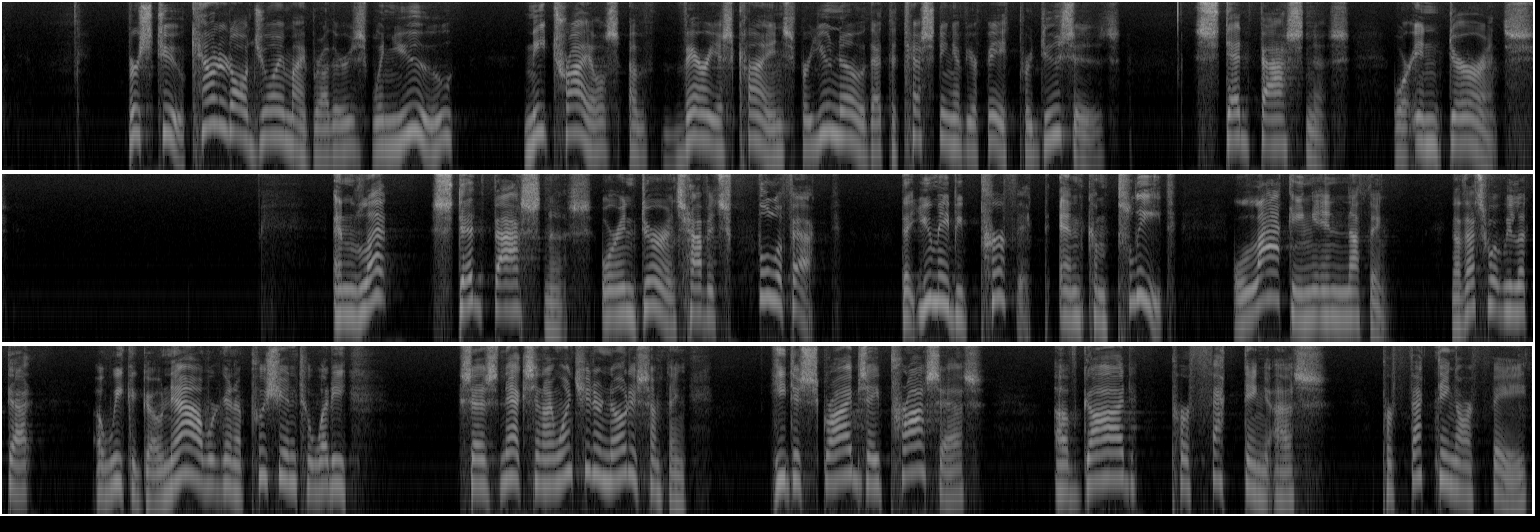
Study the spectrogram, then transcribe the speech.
Verse 2 Count it all joy, my brothers, when you meet trials of various kinds, for you know that the testing of your faith produces steadfastness or endurance. And let steadfastness or endurance have its full effect, that you may be perfect and complete, lacking in nothing. Now, that's what we looked at a week ago. Now we're going to push into what he says next. And I want you to notice something. He describes a process of God perfecting us, perfecting our faith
